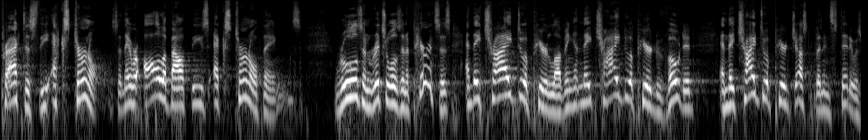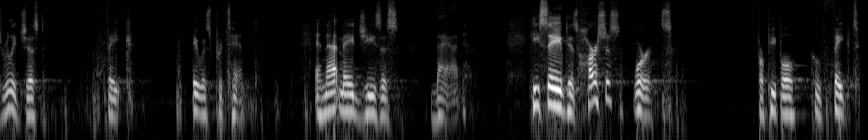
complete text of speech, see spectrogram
practiced the externals. And they were all about these external things rules and rituals and appearances, and they tried to appear loving, and they tried to appear devoted, and they tried to appear just, but instead it was really just fake. It was pretend. And that made Jesus mad. He saved his harshest words for people who faked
